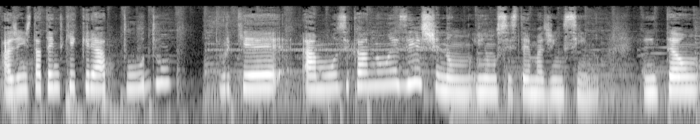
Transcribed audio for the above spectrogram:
A gente está tendo que criar tudo porque a música não existe num, em um sistema de ensino. Então,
